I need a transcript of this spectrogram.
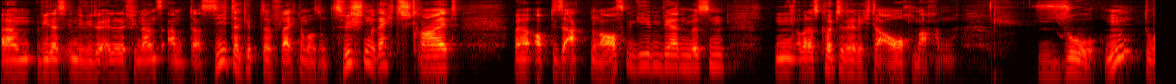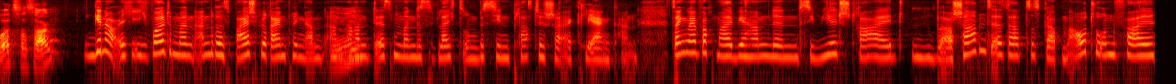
ähm, wie das individuelle Finanzamt das sieht. Da gibt es dann vielleicht nochmal so einen Zwischenrechtsstreit, äh, ob diese Akten rausgegeben werden müssen. Hm, aber das könnte der Richter auch machen. So, hm? du wolltest was sagen? Genau, ich, ich wollte mal ein anderes Beispiel reinbringen, an, mhm. anhand dessen man das vielleicht so ein bisschen plastischer erklären kann. Sagen wir einfach mal, wir haben einen Zivilstreit über Schadensersatz, es gab einen Autounfall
